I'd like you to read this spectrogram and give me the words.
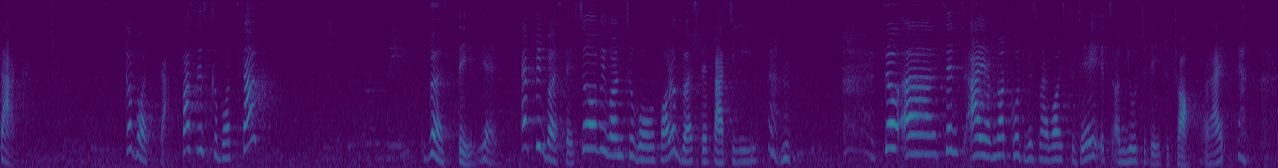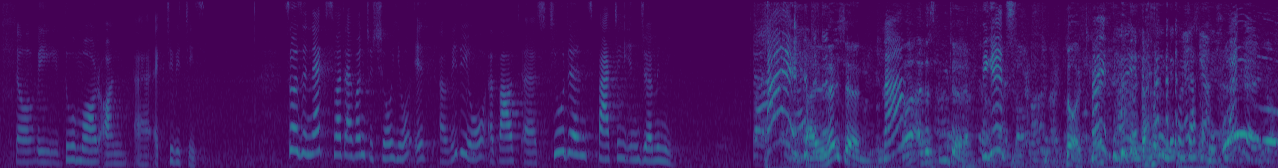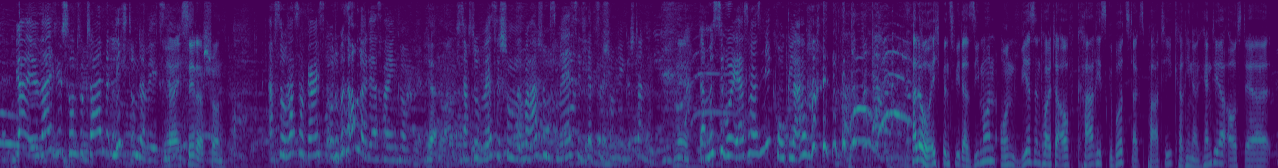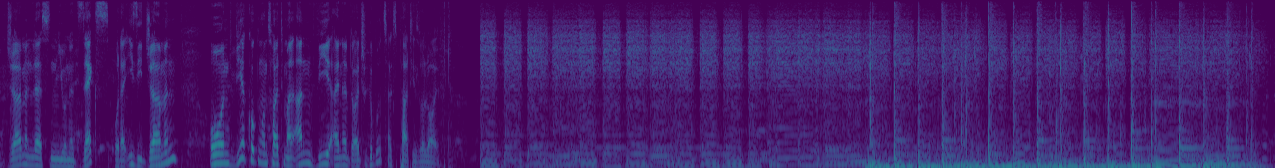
Geburtstag. Geburtstag. Was ist Geburtstag? Birthday, yes. Happy birthday. So we want to go for a birthday party. so uh, since I am not good with my voice today, it's on you today to talk, all right? so we do more on uh, activities. So the next what I want to show you is a video about a students party in Germany. Hi! Hallöchen! Na? Oh, alles Gute! Wie geht's? Läuft, ne? Hi! Danke! Ja, ihr seid hier schon total mit Licht unterwegs. Ne? Ja, ich sehe das schon. Ach so, du hast noch gar nichts. Oh, du bist auch gerade erst reingekommen. Ja. Ich dachte, du wärst hier schon überraschungsmäßig, hättest du schon hier gestanden. Nee. Da müsst ihr wohl erstmal das Mikro klar machen. Hallo, ich bin's wieder Simon und wir sind heute auf Karis Geburtstagsparty. Karina kennt ihr aus der German Lesson Unit 6 oder Easy German. Und wir gucken uns heute mal an, wie eine deutsche Geburtstagsparty so läuft.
